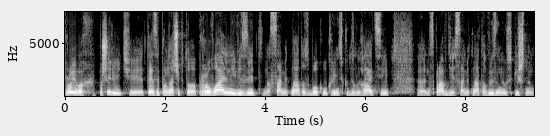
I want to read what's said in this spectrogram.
проявах поширюють е, тези про, начебто, провальний візит на саміт НАТО з боку української делегації. Е, Насправді саміт НАТО визнаний успішним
